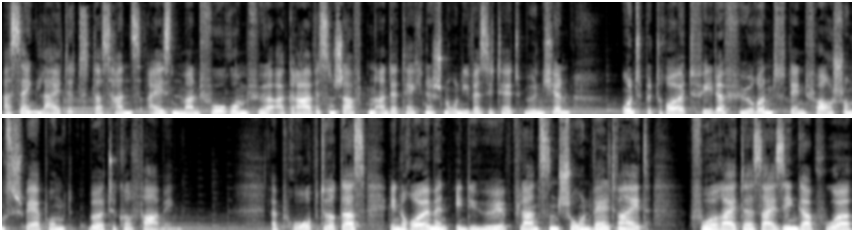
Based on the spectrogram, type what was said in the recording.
Asseng leitet das Hans-Eisenmann-Forum für Agrarwissenschaften an der Technischen Universität München und betreut federführend den Forschungsschwerpunkt Vertical Farming. Erprobt wird das in Räumen in die Höhe pflanzen schon weltweit. Vorreiter sei Singapur,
